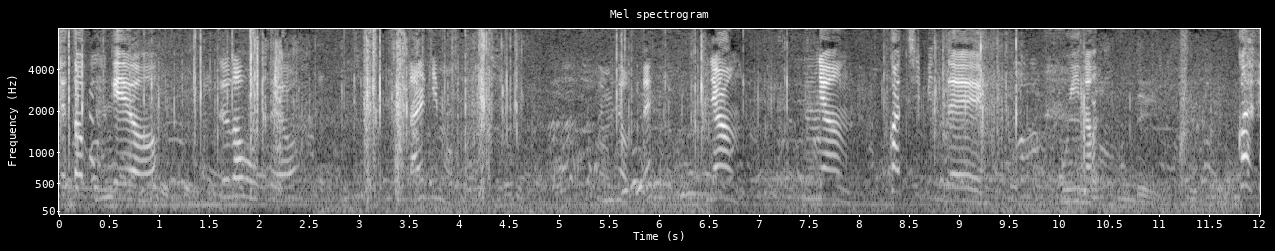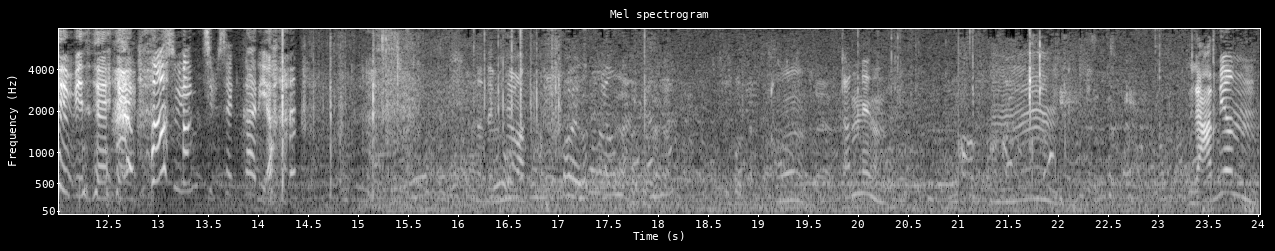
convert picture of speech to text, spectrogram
뜯어볼게요. 뜯어보세요. 딸기 맛. 냄새 어때? 그냥 그냥 포카칩인데 보이나? 포카칩인데 스윙칩 색깔이야. 나 냄새 맡아. 어, 짠내는데. 음, 라면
